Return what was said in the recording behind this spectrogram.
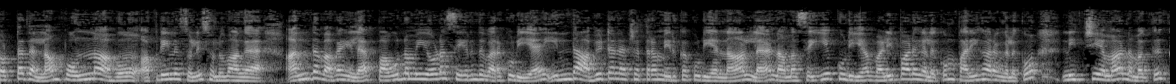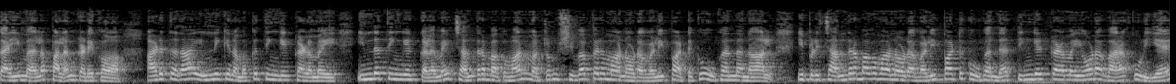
தொட்டதெல்லாம் பொன்னாகும் அப்படின்னு சொல்லி சொல்லுவாங்க. அந்த வகையில பௌர்ணமியோட சேர்ந்து வரக்கூடிய இந்த அவிட்ட நட்சத்திரம் இருக்கக்கூடிய நாள்ல நம்ம செய்யக்கூடிய வழிபாடுகளுக்கும் பரிகாரங்களுக்கும் நிச்சயமா நமக்கு கை மேல பலன் கிடைக்கும். அடுத்ததா இன்னைக்கு நமக்கு திங்கட்கிழமை. இந்த திங்கட்கிழமை சந்திர பகவான் மற்றும் சிவபெருமானோட வழிபாட்டுக்கு உகந்த நாள். இப்படி சந்திர பகவானோட வழிபாட்டுக்கு உகந்த திங்கட்கிழமையோட வரக்கூடிய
